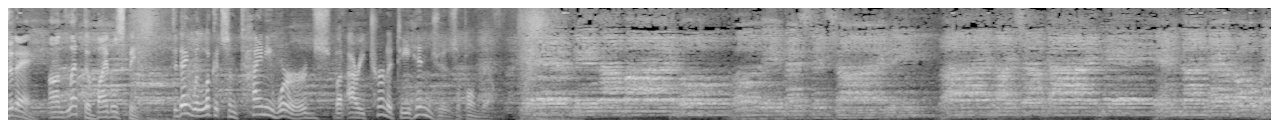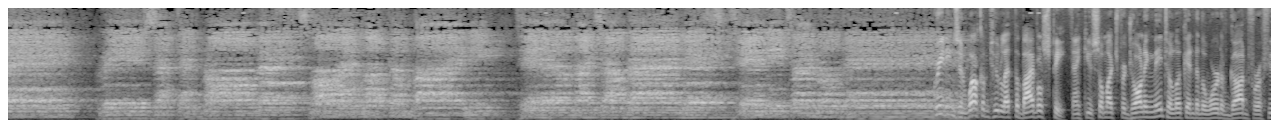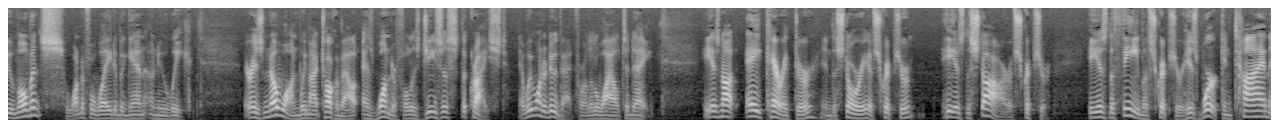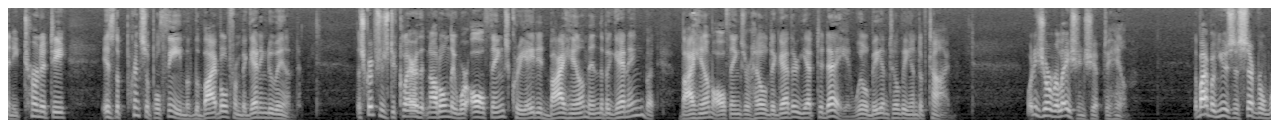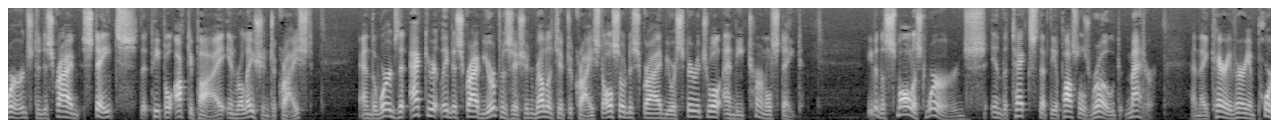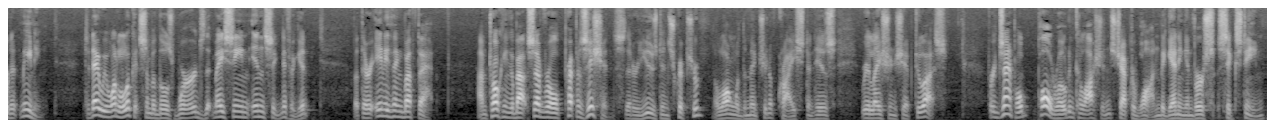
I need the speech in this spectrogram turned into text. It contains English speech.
Today on Let the Bible Speak. Today we'll look at some tiny words, but our eternity hinges upon them. And welcome to Let the Bible Speak. Thank you so much for joining me to look into the Word of God for a few moments. A wonderful way to begin a new week. There is no one we might talk about as wonderful as Jesus the Christ, and we want to do that for a little while today. He is not a character in the story of Scripture, He is the star of Scripture. He is the theme of Scripture. His work in time and eternity is the principal theme of the Bible from beginning to end. The scriptures declare that not only were all things created by him in the beginning, but by him all things are held together yet today and will be until the end of time. What is your relationship to him? The Bible uses several words to describe states that people occupy in relation to Christ, and the words that accurately describe your position relative to Christ also describe your spiritual and eternal state. Even the smallest words in the text that the apostles wrote matter, and they carry very important meaning. Today we want to look at some of those words that may seem insignificant, but they're anything but that. I'm talking about several prepositions that are used in Scripture, along with the mention of Christ and his relationship to us. For example, Paul wrote in Colossians chapter 1, beginning in verse 16,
